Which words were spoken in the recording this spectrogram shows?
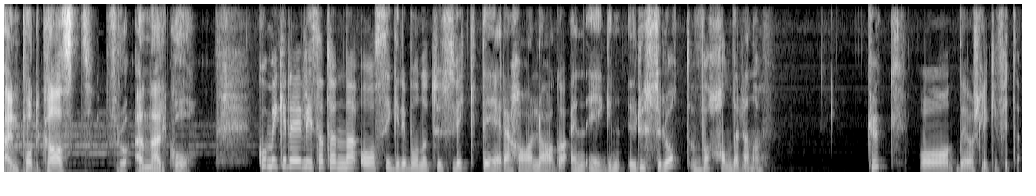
en podkast fra NRK. Komikere Lisa Tønne og Sigrid Bonde Tusvik, dere har laga en egen russelåt. Hva handler den om? Kukk og det å slikke fitte.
